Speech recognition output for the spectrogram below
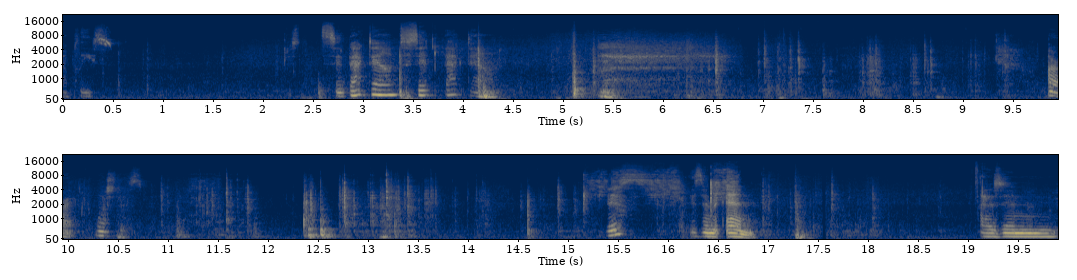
Now, please. Sit back down. Sit back down. All right, watch this. This is an N, as in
